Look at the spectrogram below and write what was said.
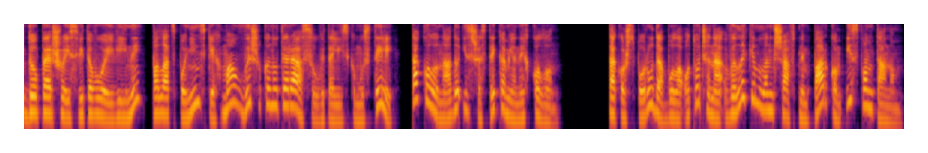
До Першої світової війни палац Понінських мав вишукану терасу в італійському стилі та колонаду із шести кам'яних колон. Також споруда була оточена великим ландшафтним парком із фонтаном.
